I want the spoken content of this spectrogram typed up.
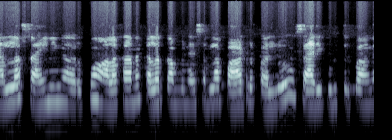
நல்லா ஷைனிங்கா இருக்கும். அழகான கலர் காம்பினேஷன்லாம் பாடுற பல்லு saree கொடுத்துருப்பாங்க.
